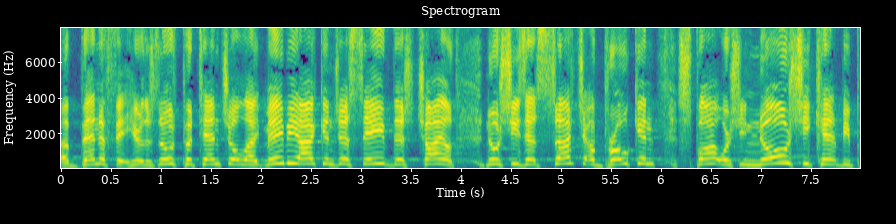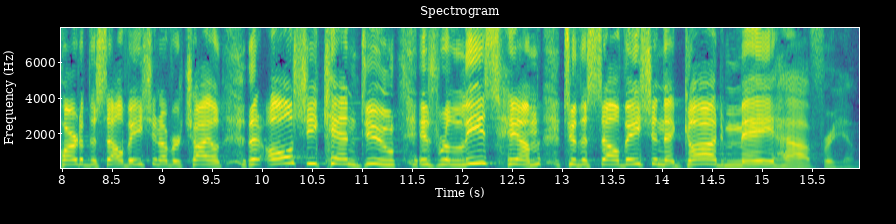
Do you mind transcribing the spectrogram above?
uh, benefit here. There's no potential, like, maybe I can just save this child. No, she's at such a broken spot where she knows she can't be part of the salvation of her child that all she can do is release him to the salvation that God may have for him.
